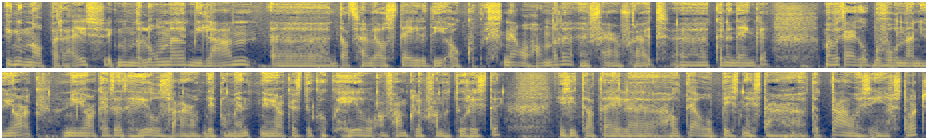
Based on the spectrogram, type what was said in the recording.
Ik noemde al Parijs, ik noemde Londen, Milaan. Uh, dat zijn wel steden die ook snel handelen en ver vooruit uh, kunnen denken. Maar we kijken ook bijvoorbeeld naar New York. New York heeft het heel zwaar op dit moment. New York is natuurlijk ook heel afhankelijk van de toeristen. Je ziet dat de hele hotelbusiness daar uh, totaal is ingestort.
